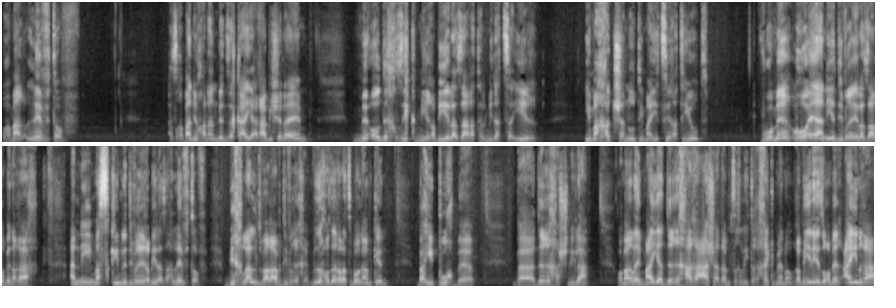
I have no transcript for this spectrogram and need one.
הוא אמר לב טוב. אז רבן יוחנן בן זכאי, הרבי שלהם, מאוד החזיק מרבי אלעזר, התלמיד הצעיר, עם החדשנות, עם היצירתיות, והוא אומר, רואה אני את דברי אלעזר בן ערך, אני מסכים לדברי רבי אלעזר, לב טוב. בכלל דבריו דבריכם. וזה חוזר על עצמו גם כן בהיפוך בדרך השלילה. הוא אמר להם, מהי הדרך הרעה שאדם צריך להתרחק ממנו? רבי אליעזר אומר, עין רע.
